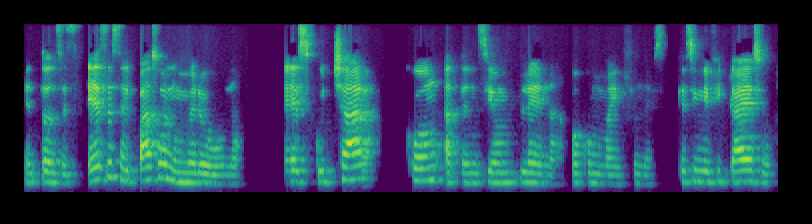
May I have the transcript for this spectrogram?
Entonces, ese es el paso número uno, escuchar con atención plena o con mindfulness. ¿Qué significa eso?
